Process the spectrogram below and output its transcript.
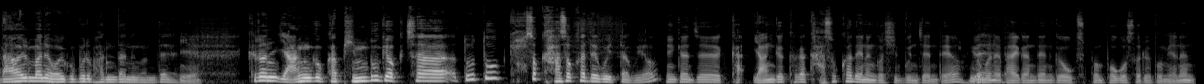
나흘 만에 월급으로 받는다는 건데 예. 그런 양극화, 빈부격차도 또 계속 가속화되고 있다고요? 그러니까 이제 양극화가 가속화되는 것이 문제인데요. 이번에 네. 발간된 그 옥스폰 보고서를 보면은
